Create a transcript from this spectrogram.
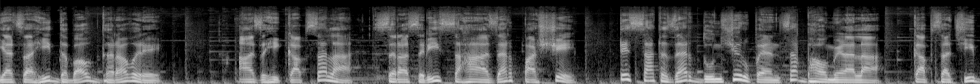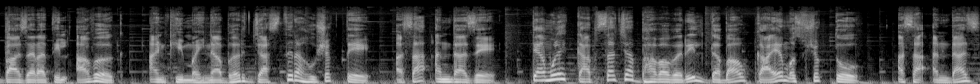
याचाही दबाव दरावर आहे. आजही कापसाला सरासरी सहा हजार पाचशे ते सात हजार दोनशे रुपयांचा भाव मिळाला. कापसाची बाजारातील आवक आणखी महिनाभर जास्त राहू शकते असा अंदाज आहे. त्यामुळे कापसाच्या भावावरील दबाव कायम असू शकतो असा अंदाज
